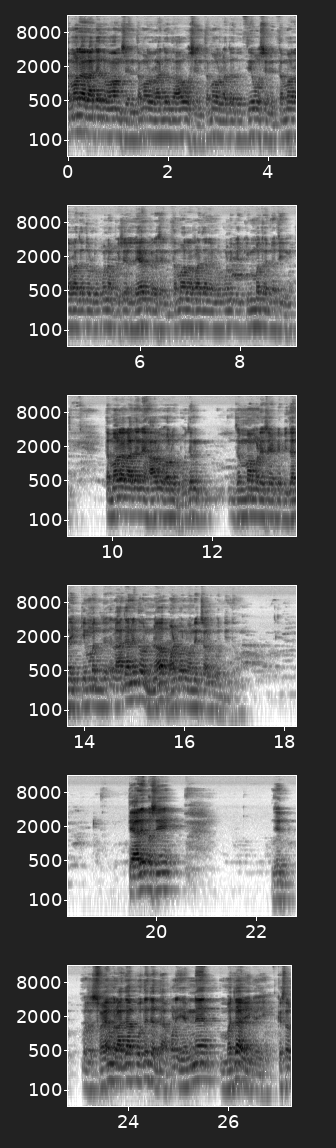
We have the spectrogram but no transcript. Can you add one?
તમારા રાજા તો આમ છે ને, તમારો રાજા તો આવો છે ને, તમારો રાજા તો તેવો છે ને, તમારા રાજા તો લોકોના પૈસે લહેર કરે છે ને, તમારા રાજાને લોકોની કંઈ કિંમત જ નથી. તમારા રાજાને સારું સારું ભોજન જમવા મળે છે એટલે બીજાની કિંમત રાજાને તો ન ભણવાનું અને ચાલુ કરી દીધું. ત્યારે પછી જે સ્વયં રાજા પોતે જ હતા, પણ એમને મજા આવી ગઈ કે સર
